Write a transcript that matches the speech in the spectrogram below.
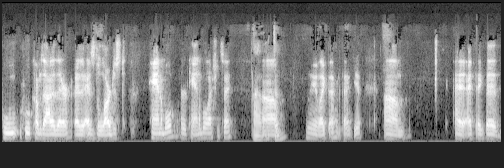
who who comes out of there as, as the largest Hannibal or cannibal, I should say. I like Um, you like that? Thank you. Um, I, I think that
